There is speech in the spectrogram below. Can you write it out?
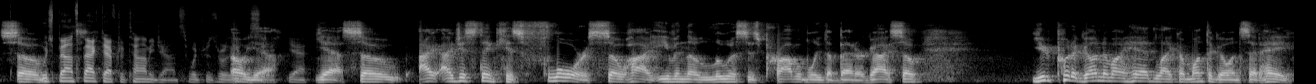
So Which bounced back after Tommy John's, which was really Oh to see. yeah, yeah. yeah. So I, I just think his floor is so high, even though Lewis is probably the better guy. So you'd put a gun to my head like a month ago and said, "Hey,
